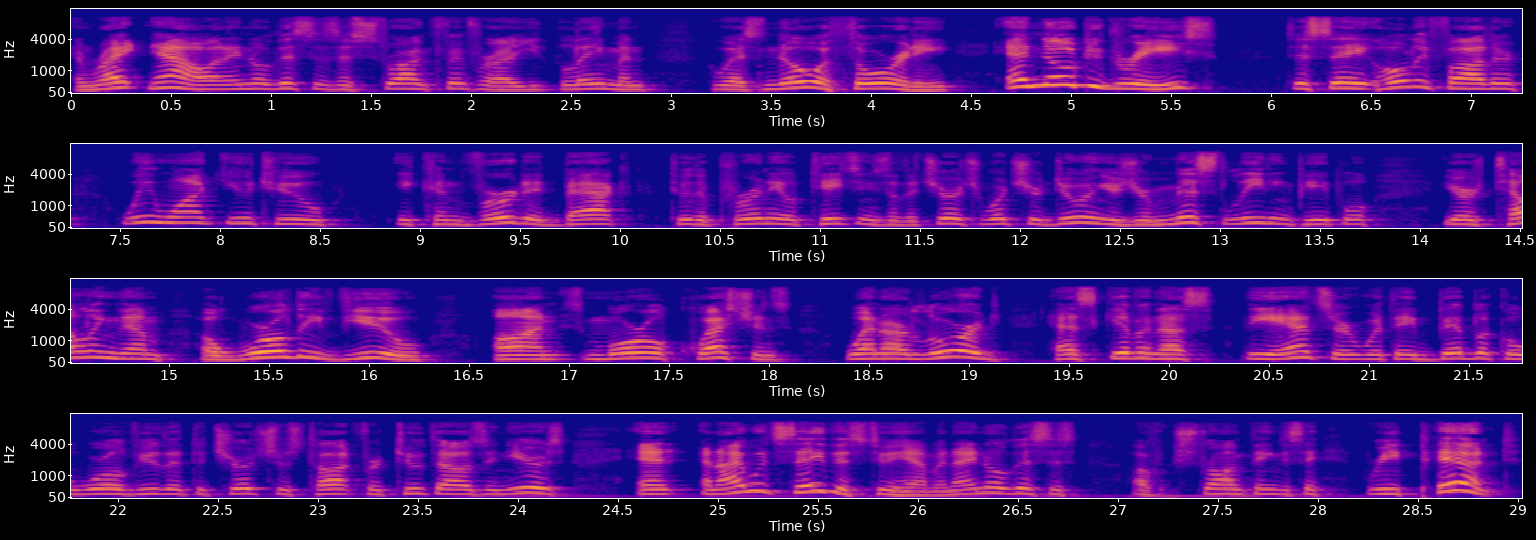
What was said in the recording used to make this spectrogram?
And right now, and I know this is a strong thing for a layman who has no authority and no degrees to say, Holy Father, we want you to be converted back to the perennial teachings of the church. What you're doing is you're misleading people. You're telling them a worldly view on moral questions when our Lord has given us the answer with a biblical worldview that the church has taught for 2,000 years. And, and I would say this to him, and I know this is a strong thing to say repent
